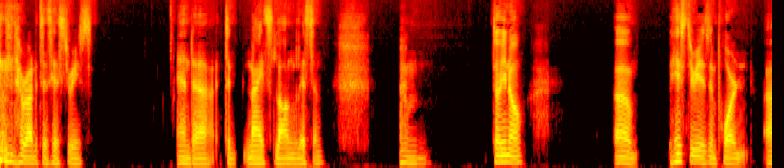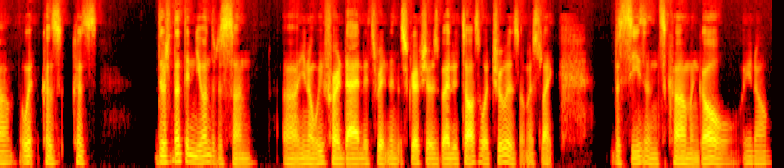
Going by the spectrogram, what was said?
Herodotus Histories. And uh, it's a nice long listen. Um, so, you know, um, history is important because um, because there's nothing new under the sun. Uh, you know, we've heard that it's written in the scriptures, but it's also a truism. It's like the seasons come and go. You know,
